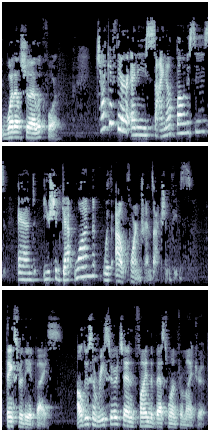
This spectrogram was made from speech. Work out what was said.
What else should I look for? Check if there are any sign up bonuses, and you should get one without foreign transaction fees. Thanks for the advice. I'll do some research and find the best one for my trip.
